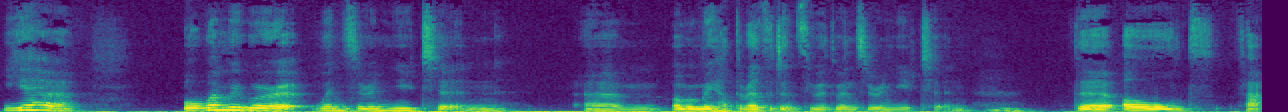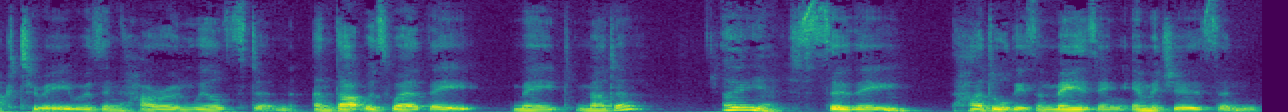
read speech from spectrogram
Yeah. Well, when we were at Winsor and Newton, um, or when we had the residency with Winsor and Newton, Mm. the old factory was in Harrow and Wealdstone, and that was where they made madder. Oh yes. So they had all these amazing images, and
